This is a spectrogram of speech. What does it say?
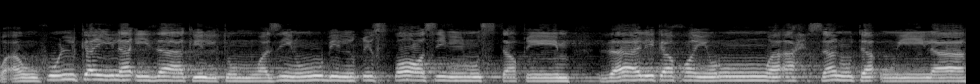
وأوفوا الكيل إذا كلتم وزنوا بالقسطاس المستقيم ذلك خير وأحسن تأويلا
